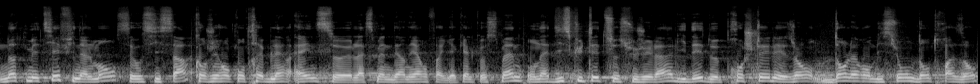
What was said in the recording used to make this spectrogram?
Notre métier, finalement, c'est aussi ça. Quand j'ai rencontré Blair Haynes euh, la semaine dernière, enfin il y a quelques semaines, on a discuté de ce sujet-là, l'idée de projeter les gens dans leur ambition dans trois ans,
